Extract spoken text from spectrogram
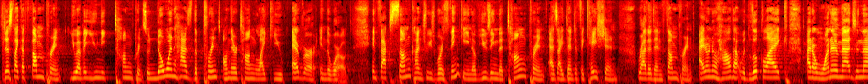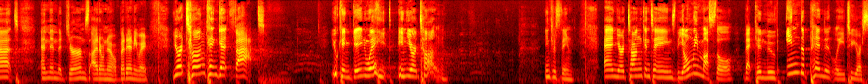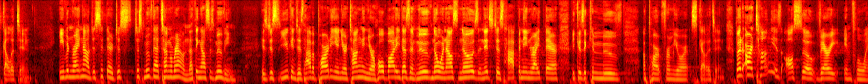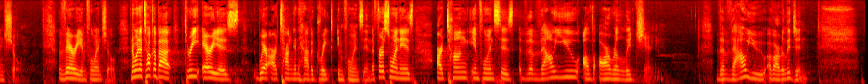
Just like a thumbprint, you have a unique tongue print. So no one has the print on their tongue like you ever in the world. In fact, some countries were thinking of using the tongue print as identification rather than thumbprint. I don't know how that would look like. I don't want to imagine that. And then the germs, I don't know. But anyway, your tongue can get fat. You can gain weight in your tongue. Interesting. And your tongue contains the only muscle that can move independently to your skeleton. Even right now, just sit there, just, just move that tongue around. Nothing else is moving. It's just, you can just have a party and your tongue and your whole body doesn't move. No one else knows. And it's just happening right there because it can move apart from your skeleton. But our tongue is also very influential. Very influential. And I want to talk about three areas where our tongue can have a great influence in. The first one is our tongue influences the value of our religion. The value of our religion.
